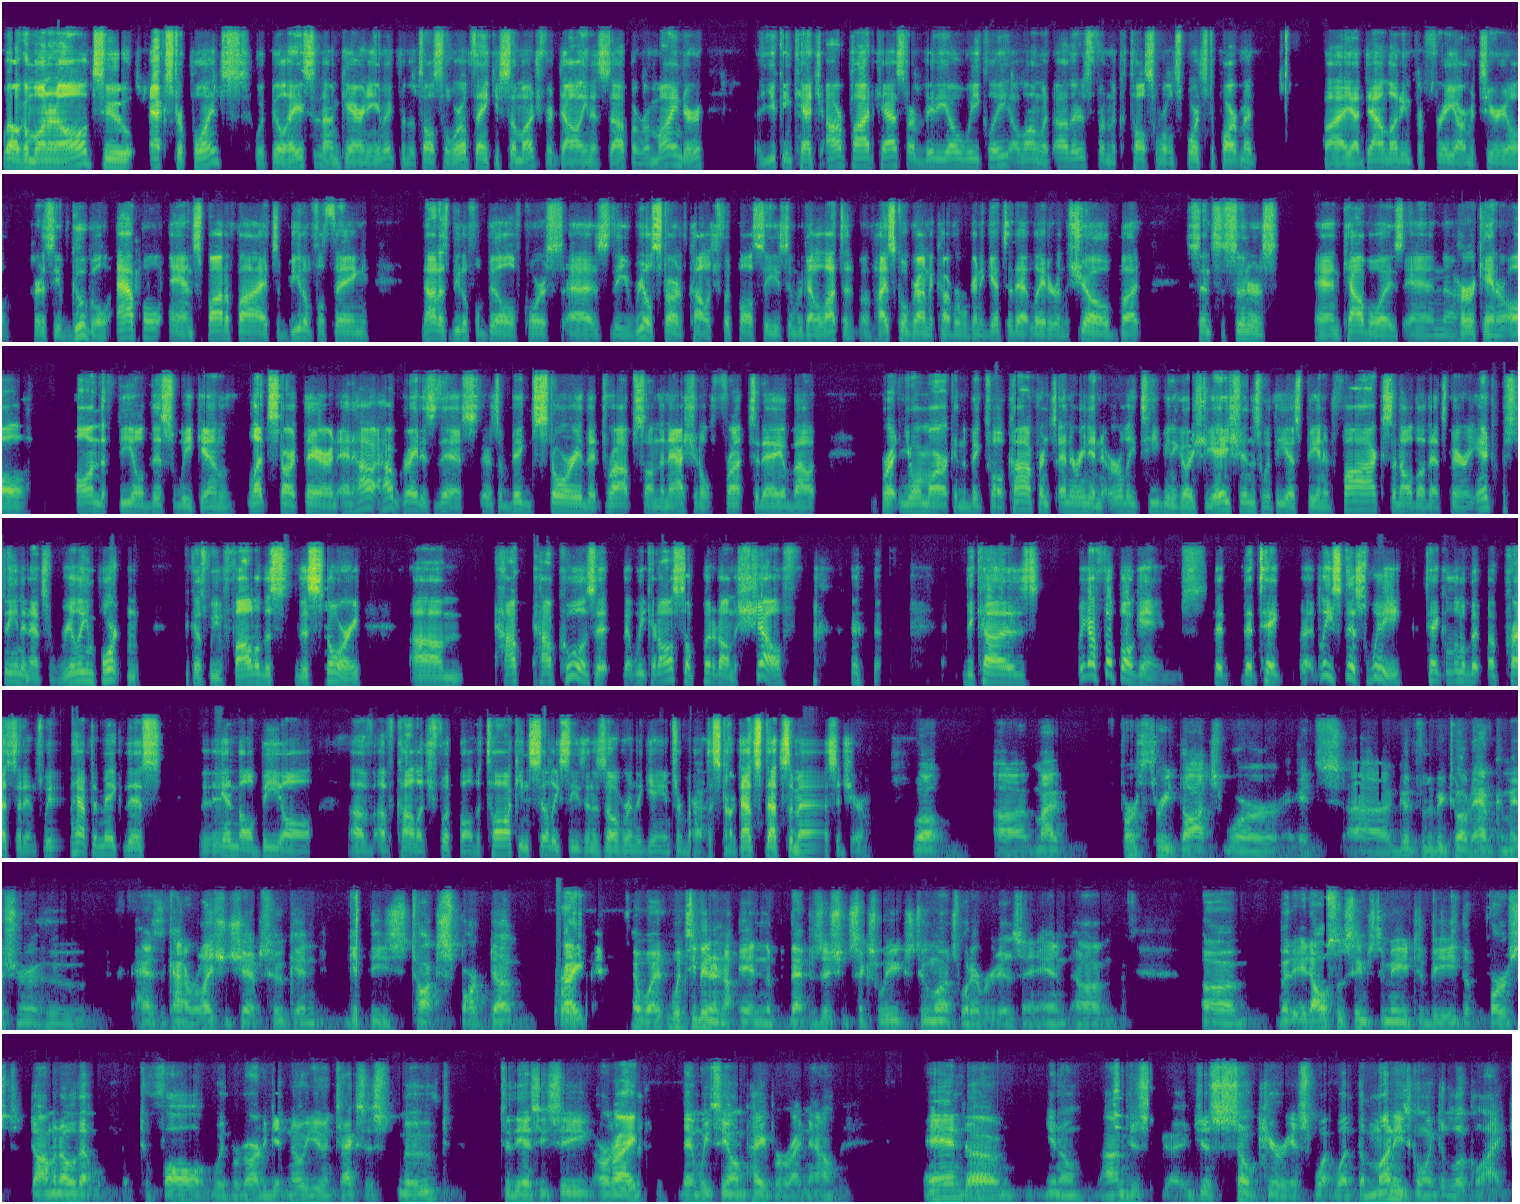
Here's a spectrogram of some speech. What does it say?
Welcome, one and all, to Extra Points with Bill Haisten. I'm Guerin Emig from the Tulsa World. Thank you so much for dialing us up. A reminder you can catch our podcast, our video weekly, along with others from the Tulsa World Sports Department by uh, downloading for free our material courtesy of Google, Apple, and Spotify. It's a beautiful thing. Not as beautiful, Bill, of course, as the real start of college football season. We've got a lot to, of high school ground to cover. We're going to get to that later in the show. But since the Sooners and Cowboys and uh, Hurricane are all on the field this weekend. Let's start there. And, and how, how great is this? There's a big story that drops on the national front today about Brett Yormark and the Big 12 Conference entering into early TV negotiations with ESPN and Fox. And although that's very interesting and that's really important because we've followed this this story, um, how how cool is it that we could also put it on the shelf because we got football games that that take at least this week take a little bit of precedence. We don't have to make this the end all be all of of college football. The talking silly season is over and the games are about to start. That's that's the message here. Well, uh, my first three thoughts were it's uh, good for the Big 12 to have a commissioner who has the kind of relationships who can get these talks sparked up. Right. And what, what's he been in, in the, that position? Six weeks, two months, whatever it is. And, um, um, but it also seems to me to be the first domino that to fall with regard to getting OU and Texas moved to the SEC earlier right. than we see on paper right now. And um, you know, I'm just just so curious what what the money's going to look like.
